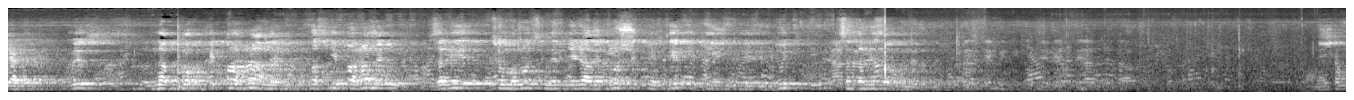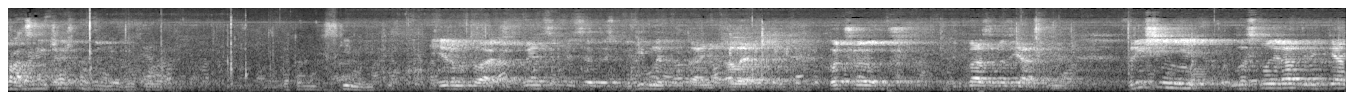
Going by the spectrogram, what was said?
е, ми на програми, обласні програми взагалі в цьому році не виділяли гроші, крім тих, які е, йдуть централізовані. Ігор Миколаївич, в принципі, це подібне питання, але хочу від вас роз'яснення. В рішенні обласної ради від 5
